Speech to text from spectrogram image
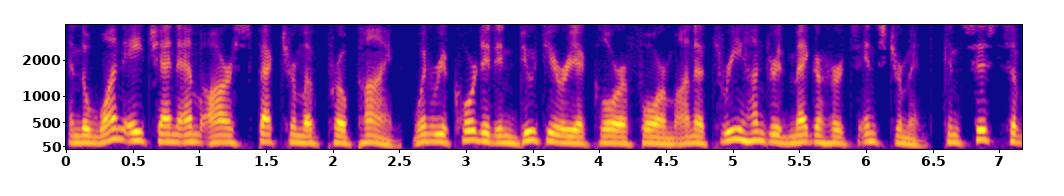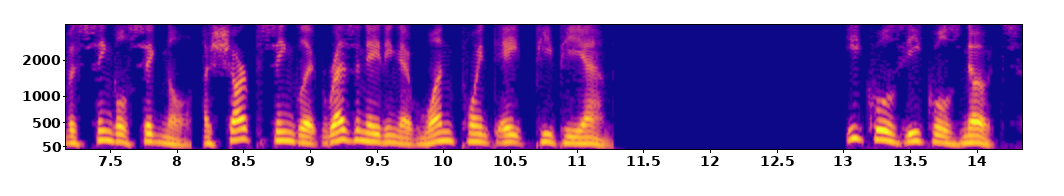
and the 1-HNMR spectrum of propyne, when recorded in deuterochloroform on a 300 MHz instrument, consists of a single signal, a sharp singlet resonating at 1.8 ppm. Notes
